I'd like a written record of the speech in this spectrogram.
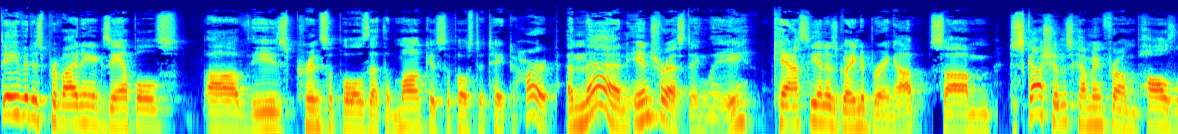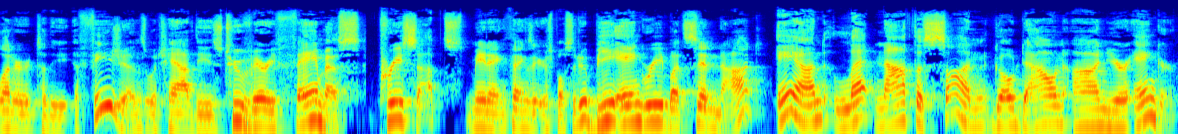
David is providing examples of these principles that the monk is supposed to take to heart. And then, interestingly, Cassian is going to bring up some discussions coming from Paul's letter to the Ephesians, which have these two very famous precepts, meaning things that you're supposed to do. Be angry, but sin not. And let not the sun go down on your anger.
